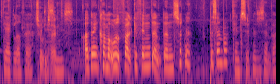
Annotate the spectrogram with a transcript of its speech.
Det er jeg glad for. Tusind tak. Synes. Og den kommer ud. Folk kan finde den den 17. december. Den 17. december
